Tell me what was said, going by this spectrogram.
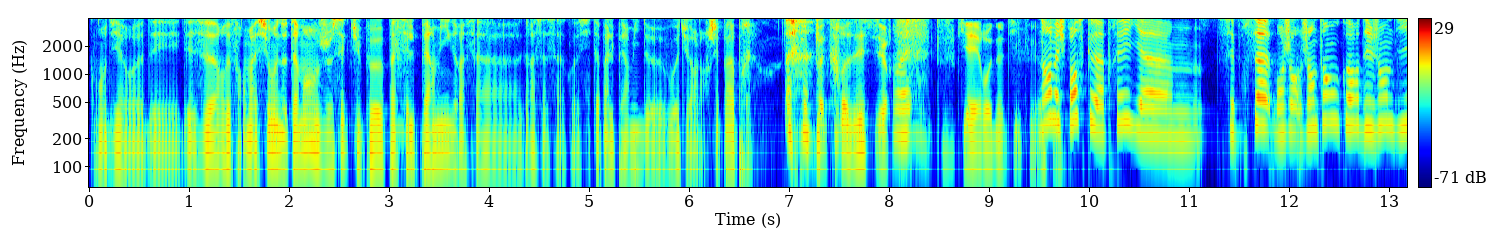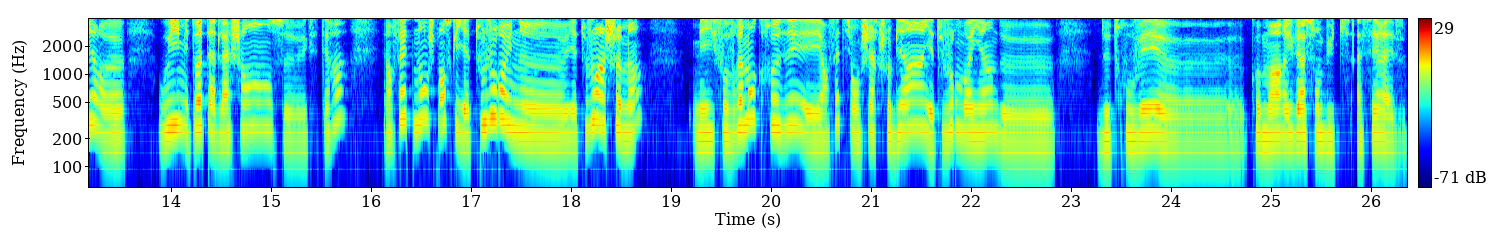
comment dire, euh, des, des heures de formation. Et notamment, je sais que tu peux passer le permis grâce à, grâce à ça, quoi. Si t'as pas le permis de voiture. Alors, je sais pas après, pas creusé sur Ouais. tout ce qui est aéronautique. Non, mais je pense qu'après, il y a. hum, C'est pour ça. Bon, j'en- j'entends encore des gens dire euh, oui, mais toi, t'as de la chance, euh, etc. Et en fait, non, je pense qu'il y a toujours une, euh, il y a toujours un chemin, mais il faut vraiment creuser. Et en fait, si on cherche bien, il y a toujours moyen de de trouver euh, comment arriver à son but, à ses rêves.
